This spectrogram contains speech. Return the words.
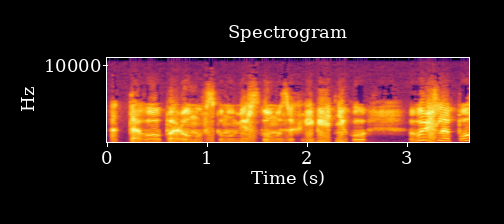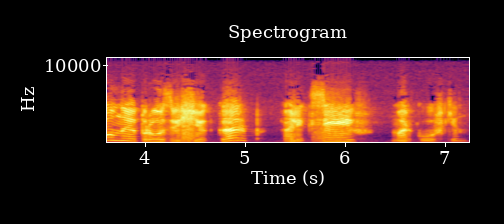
От того паромовскому мирскому захребетнику вышло полное прозвище Карп Алексеев Марковкин.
